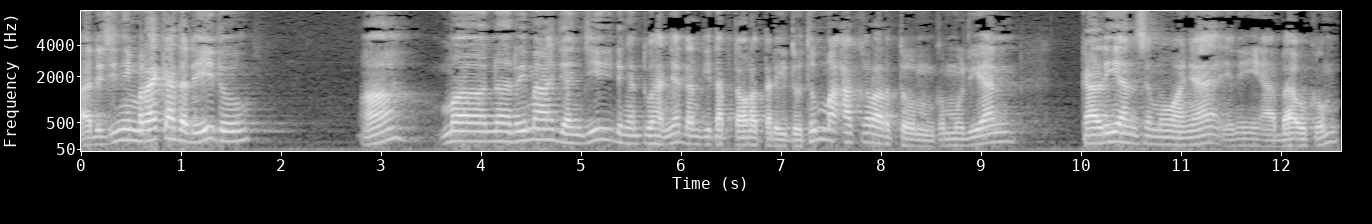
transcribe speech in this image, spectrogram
ah, di sini mereka tadi itu ah, menerima janji dengan Tuhannya dalam kitab Taurat tadi itu. Tumma akrartum. Kemudian kalian semuanya, ini abaukum,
